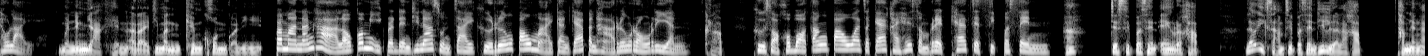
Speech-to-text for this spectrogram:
เท่าไหร่ ๆ เหมือนยังอยากเห็นอะไรที่มันเข้มข้นกว่านี้ ประมาณนั้นค่ะ แล้วก็มีอีกประเด็นที่น่าสนใจคือเรื่องเป้าหมายการแก้ปัญหาเรื่องร้องเรียน ครับ คือสคบตั้งเป้าว่าจะแก้ไขให้สำเร็จแค่ 70%ฮะ 70%เองเหรอครับ แล้วอีก 30%ที่เหลือล่ะครับทำยังไง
